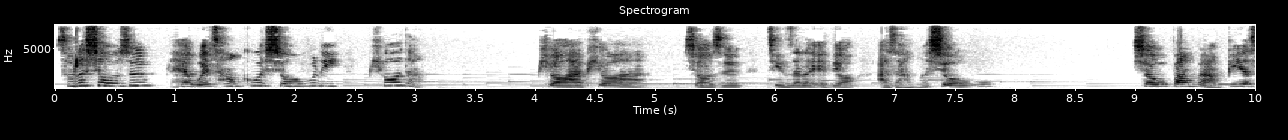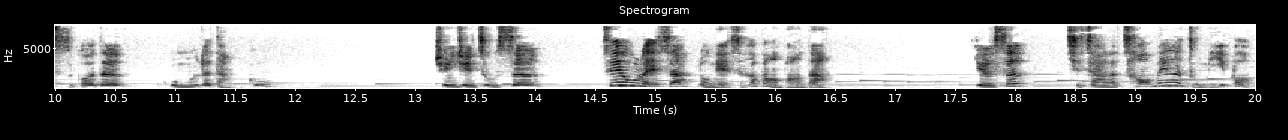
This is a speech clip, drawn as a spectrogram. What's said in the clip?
坐了小船辣海会唱歌的小屋里飘荡。飘啊飘啊，小船进入了一条狭长的小河。小河旁旁边的树高头挂满了糖果。君君左手摘下了一只绿颜色的棒棒糖，右手去抓了草莓的大面包，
